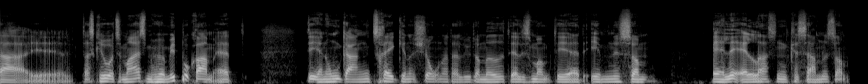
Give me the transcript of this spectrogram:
der, øh, der skriver til mig, som hører mit program, at det er nogle gange tre generationer, der lytter med. Det er ligesom om, det er et emne, som alle aldre sådan kan samles om.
